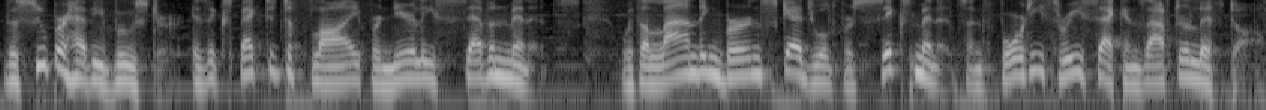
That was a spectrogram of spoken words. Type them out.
The Super Heavy booster is expected to fly for nearly 7 minutes, with a landing burn scheduled for 6 minutes and 43 seconds after liftoff.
